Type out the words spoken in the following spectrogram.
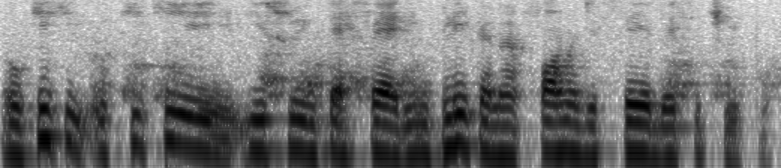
o, que, que, o que, que isso interfere, implica na forma de ser desse tipo?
